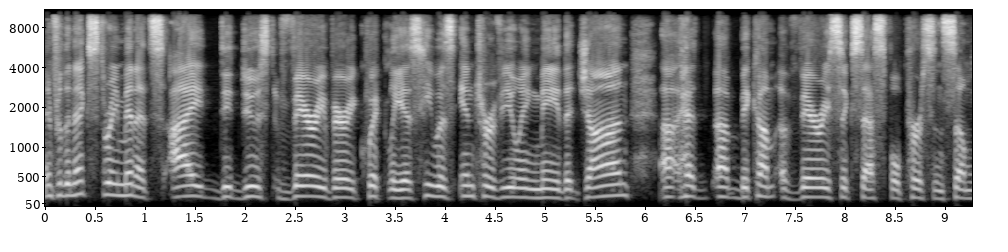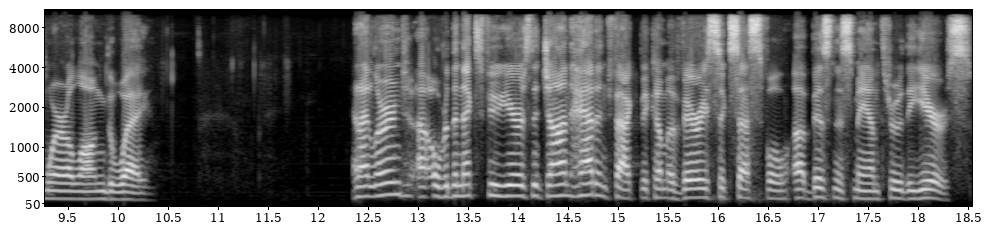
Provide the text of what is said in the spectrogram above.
And for the next three minutes, I deduced very, very quickly as he was interviewing me that John uh, had uh, become a very successful person somewhere along the way. And I learned uh, over the next few years that John had, in fact, become a very successful uh, businessman through the years.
